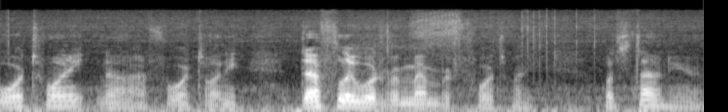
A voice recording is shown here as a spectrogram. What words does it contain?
Or 420? No, not 420. Definitely would remember 420. What's down here?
